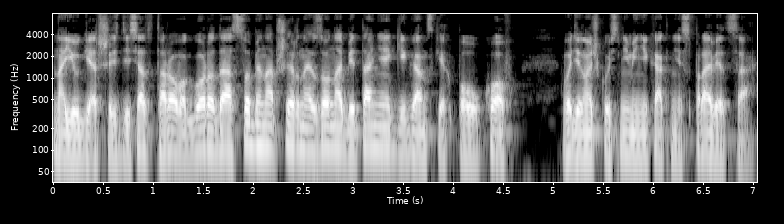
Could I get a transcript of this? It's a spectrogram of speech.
На юге от 62-го города особенно обширная зона обитания гигантских пауков – в одиночку с ними никак не справиться.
